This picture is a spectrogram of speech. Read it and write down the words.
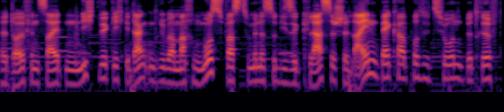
äh, Dolphins-Seiten nicht wirklich Gedanken drüber machen muss, was zumindest so diese klassische Linebacker-Position betrifft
